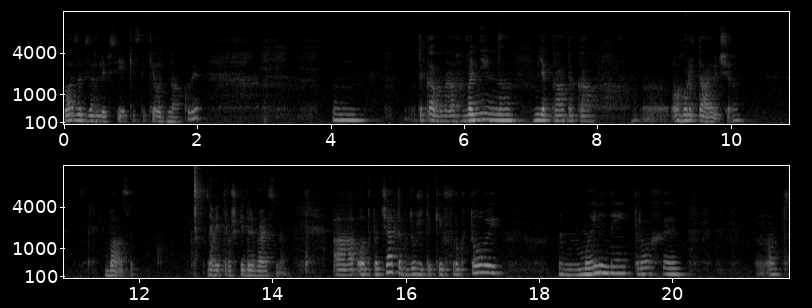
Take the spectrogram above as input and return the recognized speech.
бази взагалі всі якісь такі однакові. Така вона ванільна, м'яка, така е, огортаюча база. Навіть трошки древесна. А от початок дуже такий фруктовий, мильний трохи. От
